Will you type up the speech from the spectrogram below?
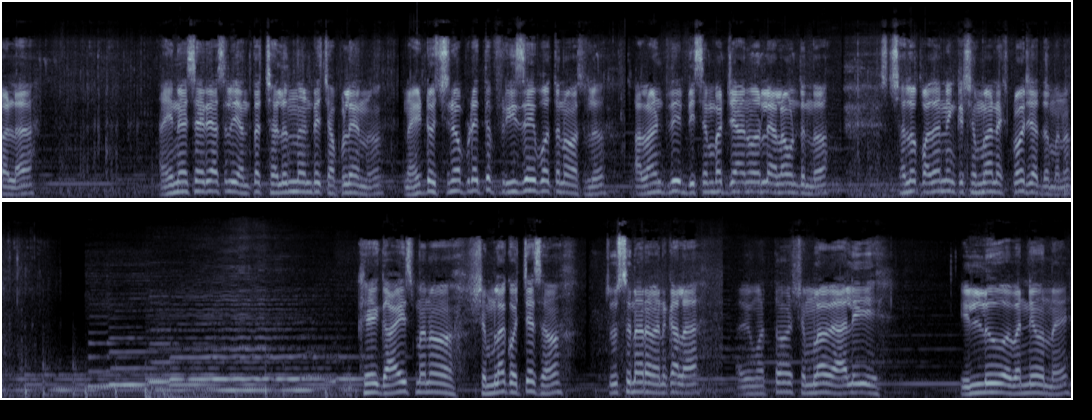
వాళ్ళ అయినా సరే అసలు ఎంత చలి ఉందంటే చెప్పలేను. నైట్ వచ్చినప్పుడైతే ఫ్రీజ్ అయిపోతున్నాం అసలు. అలాంటిది డిసెంబర్ జనవరిలో ఎలా ఉంటుందో? చలో పదాన్ని ఇంకా షిమ్లాని ఎక్స్ప్లోర్ చేద్దాం మనం. ఓకే గాయస్ మనం షిమ్లాకి వచ్చేసాం. చూస్తున్నారా వెనకాల? అవి మొత్తం షిమ్లా వ్యాలీ ఇల్లు అవన్నీ ఉన్నాయి.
